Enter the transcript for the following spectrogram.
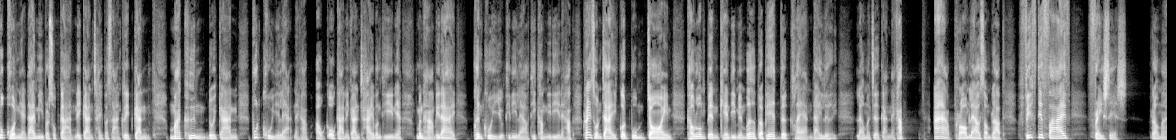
ทุกคนเนี่ยได้มีประสบการณ์ในการใช้ภาษาอังกฤษกัน มากขึ้นโดยการพูดคุยนี่แหละนะครับ เอาโอกาสในการใช้บางทีเนี่ยมันหาไม่ได้ เพื่อนคุยอยู่ที่นี่แล้วที่คำนี้ดีนะครับ ใครสนใจกดปุ่ม join เข้าร่วมเป็น Candy Member ประเภท The Clan ได้เลย แล้วมาเจอกันนะครับอ่าพร้อมแล้วสำหรับ 55 phrases เรามา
